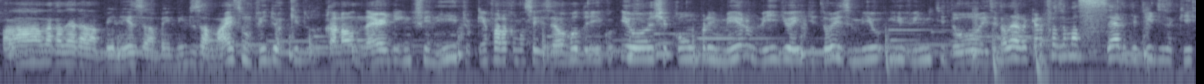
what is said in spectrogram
Fala galera, beleza? Bem-vindos a mais um vídeo aqui do canal Nerd Infinito. Quem fala com vocês é o Rodrigo e hoje com o primeiro vídeo aí de 2022. Galera, eu quero fazer uma série de vídeos aqui,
